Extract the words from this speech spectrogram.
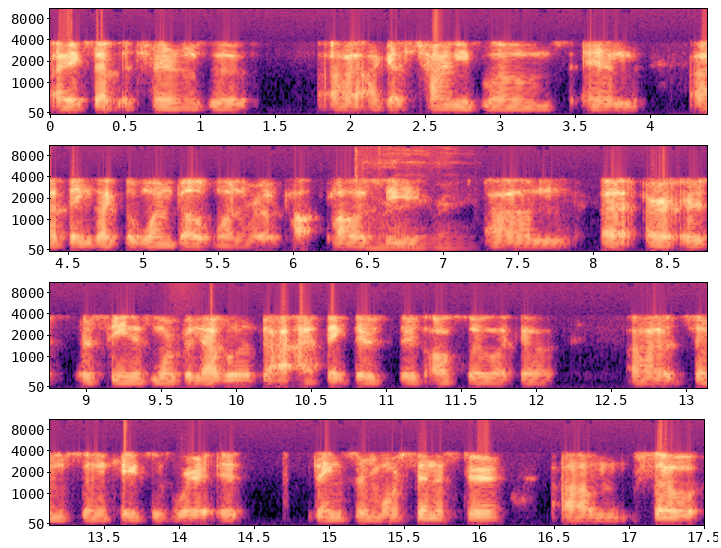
uh, accept the terms of, I guess, Chinese loans and uh, things like the One Belt One Road po- policy right, right. Um, uh, are, are, are, seen as more benevolent. I, I, think there's there's also like a uh, some some cases where it things are more sinister. Um, so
